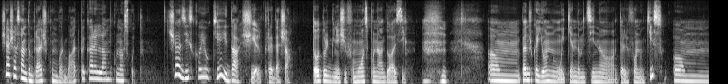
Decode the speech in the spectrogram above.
Și așa s-a întâmplat și cu un bărbat pe care l-am cunoscut. Și a zis că e ok, da, și el crede așa. Totul bine și frumos până a doua zi. um, pentru că eu în weekend îmi țin uh, telefonul închis. Um,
